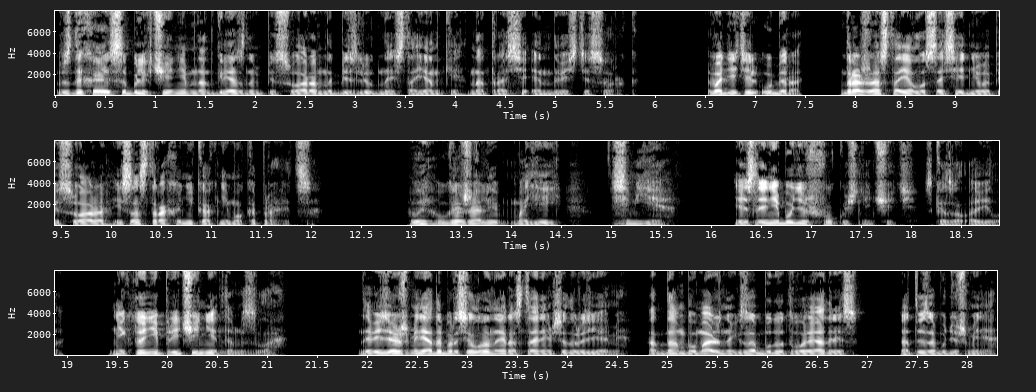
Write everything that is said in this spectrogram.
вздыхая с облегчением над грязным писсуаром на безлюдной стоянке на трассе Н-240. Водитель Убера, дрожа, стоял у соседнего писсуара и со страха никак не мог оправиться. — Вы угрожали моей семье. — Если не будешь фокусничать, — сказал Авила, — никто не причинит им зла. Довезешь меня до Барселоны и расстанемся друзьями. Отдам бумажник, забуду твой адрес, а ты забудешь меня.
